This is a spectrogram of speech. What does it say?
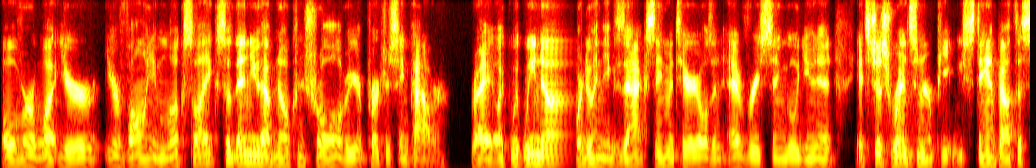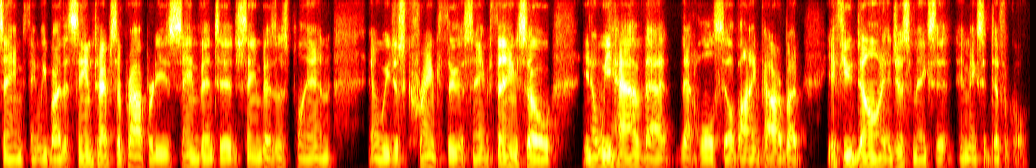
over what your your volume looks like. So then you have no control over your purchasing power, right? Like we, we know we're doing the exact same materials in every single unit. It's just rinse and repeat. We stamp out the same thing. We buy the same types of properties, same vintage, same business plan, and we just crank through the same thing. So, you know, we have that that wholesale buying power. But if you don't, it just makes it it makes it difficult.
